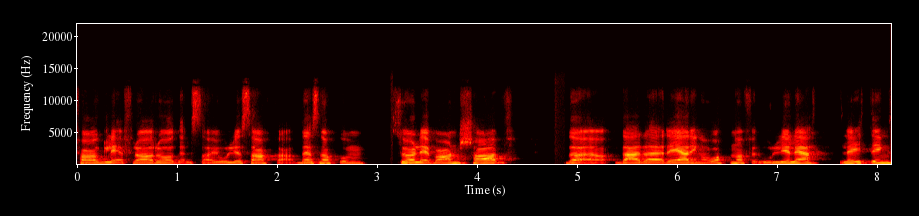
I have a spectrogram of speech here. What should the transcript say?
faglige frarådelser i oljesaker. Det er snakk om sørlige Barentshav, der regjeringa åpna for oljeleting.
